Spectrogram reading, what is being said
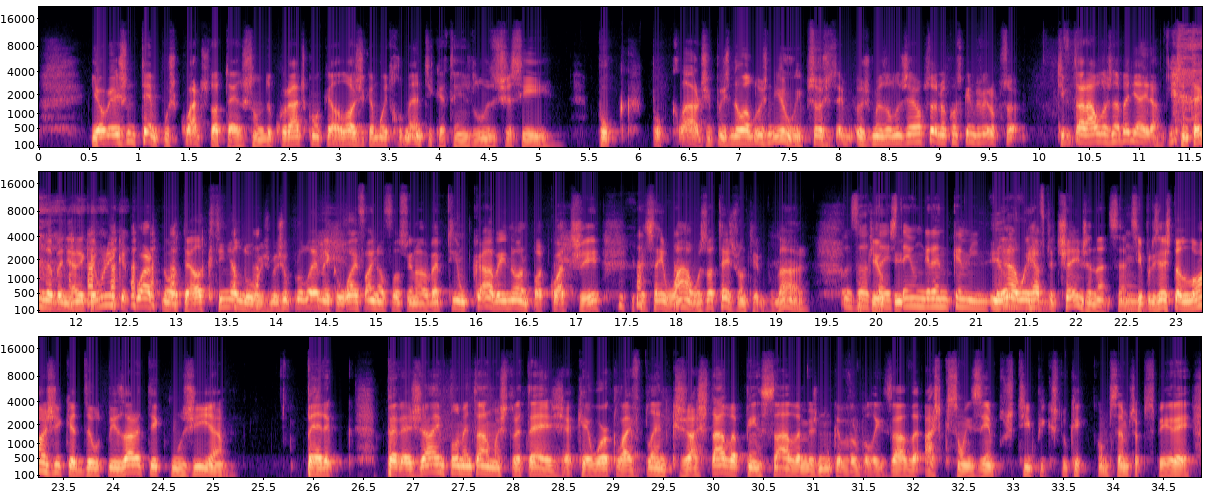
E ao mesmo tempo, os quartos de hotéis são decorados com aquela lógica muito romântica. Tens luzes assim, pouco, pouco claros, e depois não há luz nenhuma. E pessoas, os meus alunos eram professor, não conseguimos ver o professor. Tive de dar aulas na banheira. Sentei-me na banheira, que é o único quarto no hotel que tinha luz, mas o problema é que o Wi-Fi não funcionava bem, tinha um cabo enorme para 4G. E pensei, uau, wow, os hotéis vão ter de mudar. Os hotéis eu, têm um grande caminho. Yeah, we have to change in that sense. É. E por isso esta lógica de utilizar a tecnologia para, para já implementar uma estratégia que é a Work-Life Plan, que já estava pensada, mas nunca verbalizada, acho que são exemplos típicos do que, é que começamos a perceber, é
